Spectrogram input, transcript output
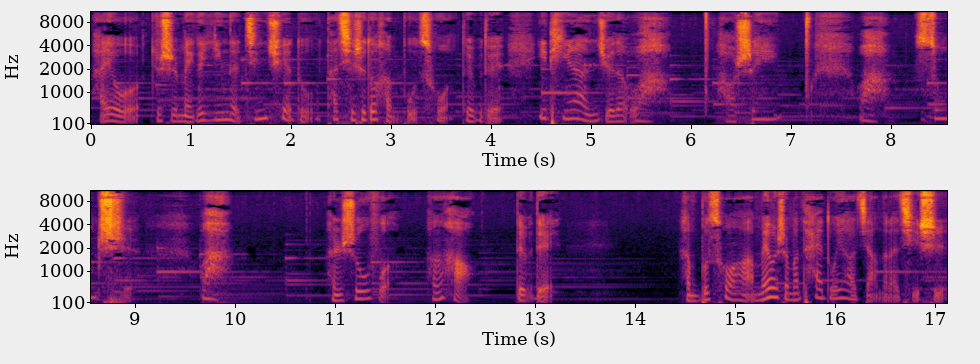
还有就是每个音的精确度，它其实都很不错，对不对？一听让人觉得哇。好声音，哇，松弛，哇，很舒服，很好，对不对？很不错哈，没有什么太多要讲的了。其实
